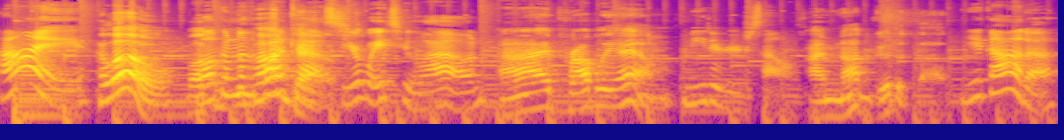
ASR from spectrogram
Hi. Hello! Welcome, Welcome, to the podcast. You're way too loud. I probably am. Meter yourself. I'm not good at that. You gotta.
